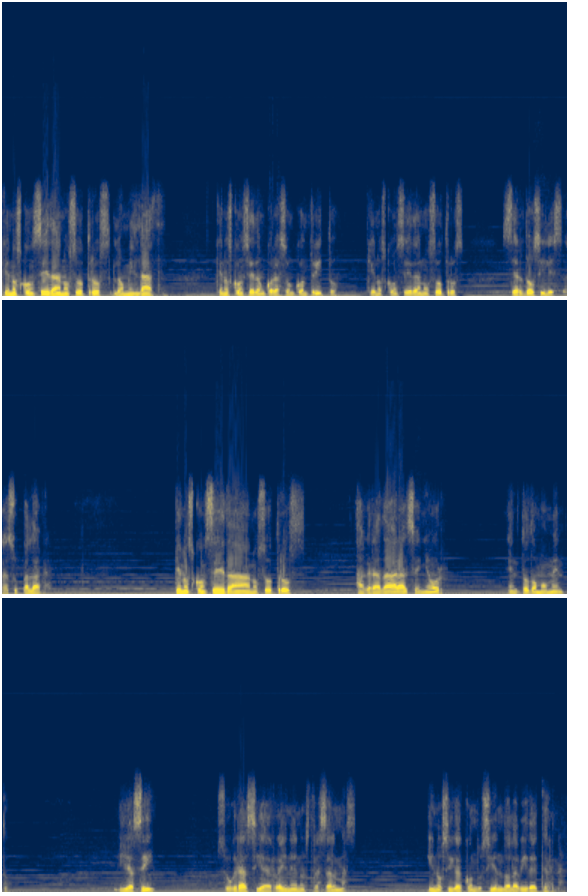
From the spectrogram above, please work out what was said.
que nos conceda a nosotros la humildad, que nos conceda un corazón contrito, que nos conceda a nosotros ser dóciles a su palabra. Que nos conceda a nosotros agradar al Señor en todo momento. Y así su gracia reine en nuestras almas y nos siga conduciendo a la vida eterna.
